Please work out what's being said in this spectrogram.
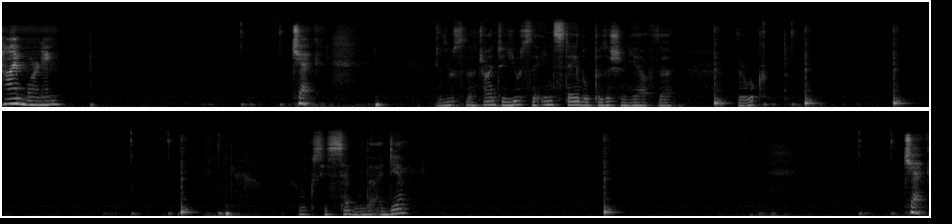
Time warning. Check. Use the trying to use the unstable position here of the the rook. Rook c7, the idea. Check.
